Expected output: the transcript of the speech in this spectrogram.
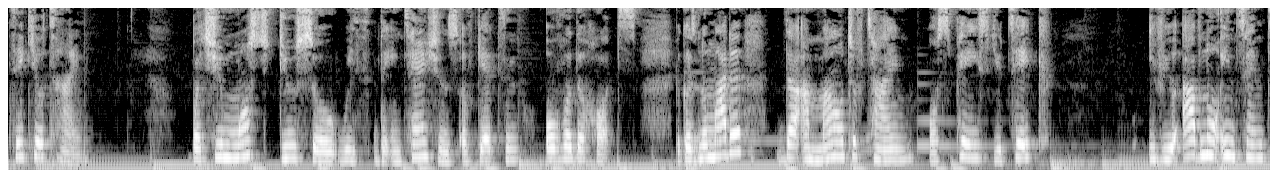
Take your time but you must do so with the intentions of getting over the hurts. Because no matter the amount of time or space you take, if you have no intent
